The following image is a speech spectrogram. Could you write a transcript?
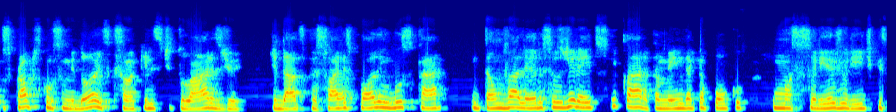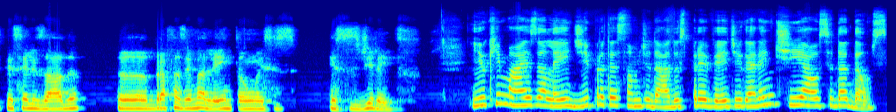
os próprios consumidores, que são aqueles titulares de, de dados pessoais, podem buscar então valer os seus direitos. E claro, também daqui a pouco uma assessoria jurídica especializada uh, para fazer valer então esses, esses direitos. E o que mais a Lei de Proteção de Dados prevê de garantia aos cidadãos?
